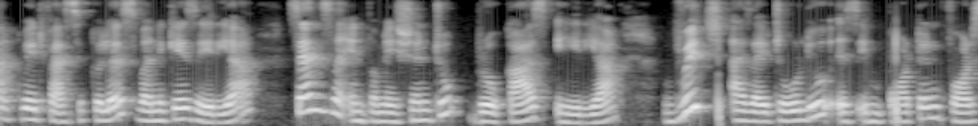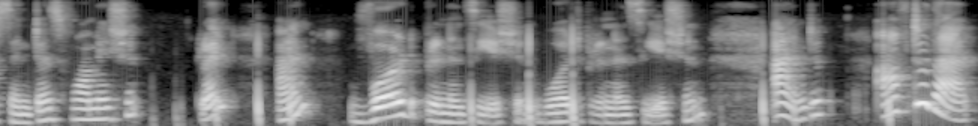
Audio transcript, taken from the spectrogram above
arcuate fasciculus Wernicke's area sends the information to Broca's area which as I told you is important for sentence formation right? And word pronunciation word pronunciation. And after that,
